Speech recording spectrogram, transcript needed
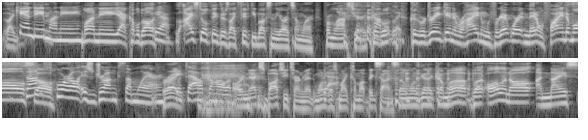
like Candy, money. money. Yeah, a couple dollars. Yeah. I still think there's like 50 bucks in the yard somewhere from last year. Because Probably. we're drinking and we're hiding and we forget where it and they don't find them all. Some so squirrel is drunk somewhere Right. with the alcohol. Our next bocce tournament, one of us might come up big time. someone's going to come up. But all in all, a nice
